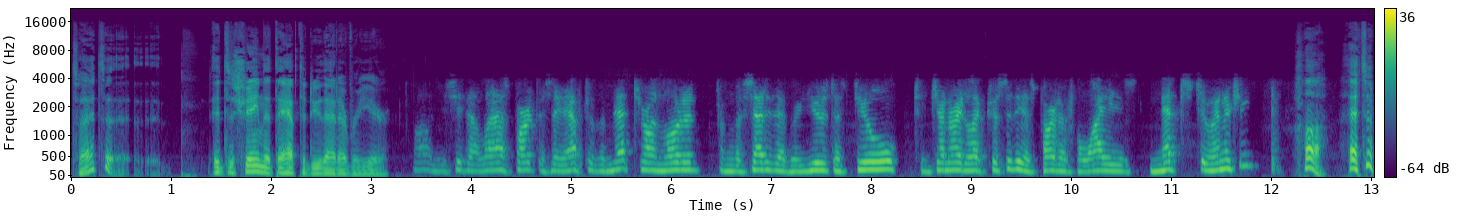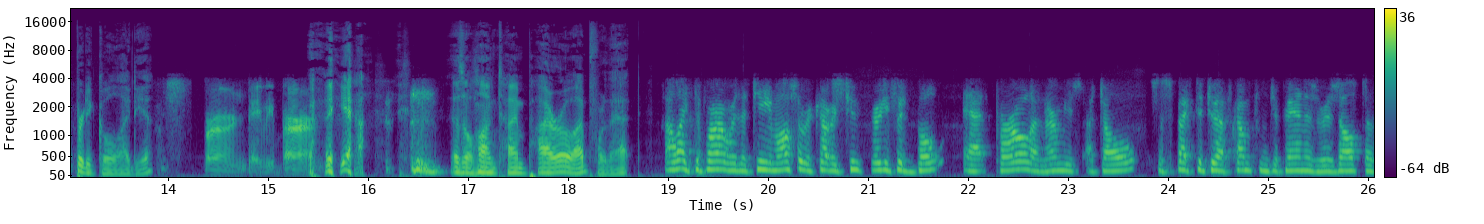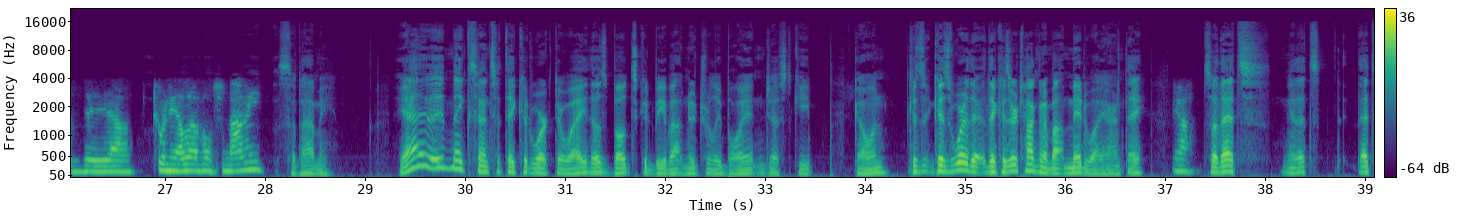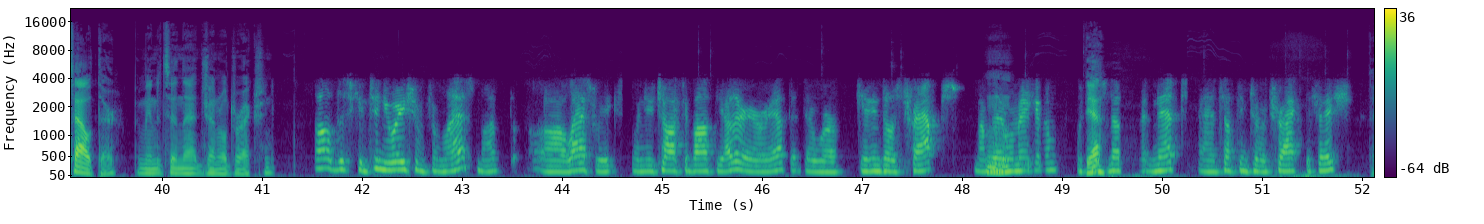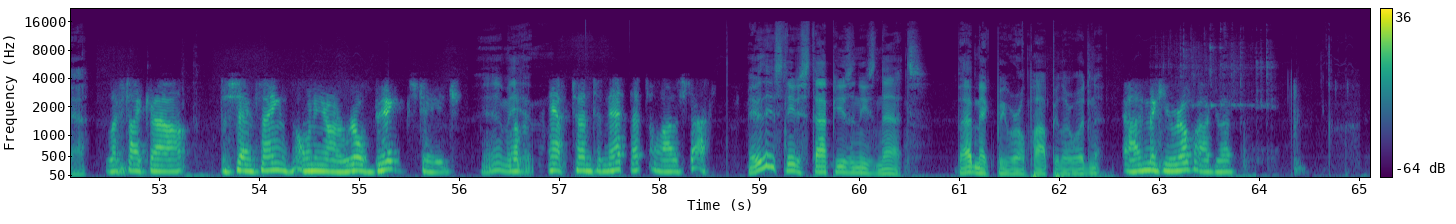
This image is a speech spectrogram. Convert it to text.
So that's a. It's a shame that they have to do that every year. Well, you see that last part, they say after the nets are unloaded from the Sette that were used as fuel to generate electricity as part of Hawaii's Nets to Energy. Huh. That's a pretty cool idea. Burn, baby, burn. yeah. As a longtime pyro, I'm for that. I like the part where the team also recovered two 30 foot boat at Pearl and Hermes Atoll, suspected to have come from Japan as a result of the uh, 20 level tsunami. Tsunami. Yeah, it makes sense that they could work their way. Those boats could be about neutrally buoyant and just keep going. Because because we're there because they're talking about Midway, aren't they? Yeah. So that's yeah that's that's out there. I mean, it's in that general direction. Well, this continuation from last month, uh, last week, when you talked about the other area that they were getting those traps. Remember they Mhm. were making them with Yeah. just nothing but net and something to attract the fish. Yeah. Looks like uh, the same thing, only on a real big stage. Yeah, maybe, Eleven and a half tons of net. That's a lot of stuff. Maybe they just need to stop using these nets. That'd make me real popular, wouldn't it? Uh, it'd make you real popular.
